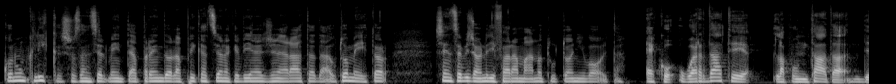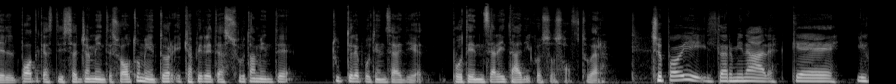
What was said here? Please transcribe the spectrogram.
con un clic sostanzialmente aprendo l'applicazione che viene generata da Automator senza bisogno di fare a mano tutto ogni volta. Ecco, guardate la puntata del podcast di Saggiamente su Automator e capirete assolutamente tutte le potenzialità di questo software. C'è poi il terminale che è il,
